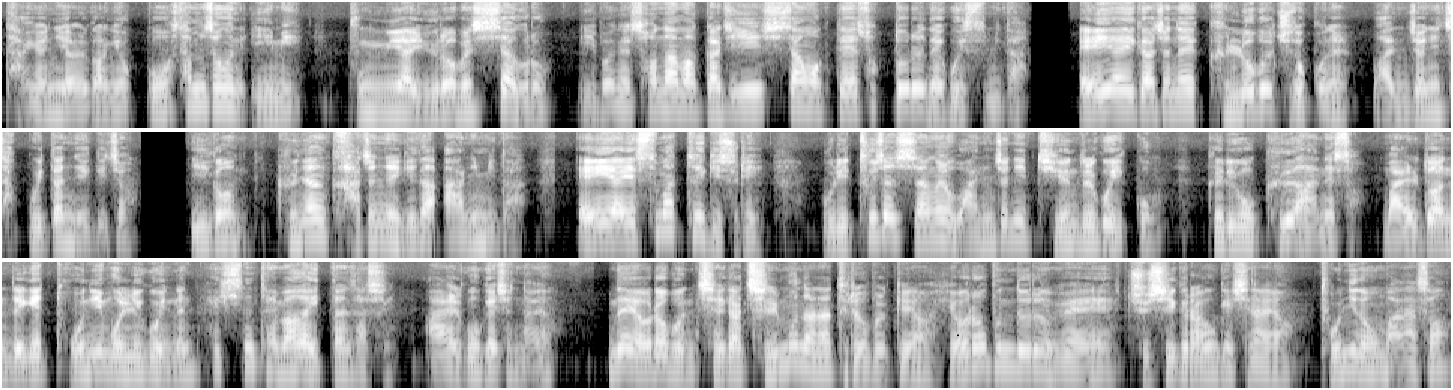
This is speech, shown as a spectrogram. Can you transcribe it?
당연히 열광이었고 삼성은 이미 북미와 유럽을 시작으로 이번에 서남아까지 시장 확대의 속도를 내고 있습니다. AI 가전의 글로벌 주도권을 완전히 잡고 있다는 얘기죠. 이건 그냥 가전 얘기가 아닙니다. AI 스마트 기술이 우리 투자 시장을 완전히 뒤흔들고 있고 그리고 그 안에서 말도 안 되게 돈이 몰리고 있는 핵심 테마가 있다는 사실 알고 계셨나요? 네, 여러분, 제가 질문 하나 드려볼게요. 여러분들은 왜 주식을 하고 계시나요? 돈이 너무 많아서?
